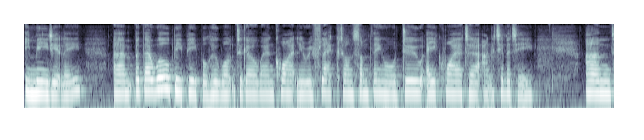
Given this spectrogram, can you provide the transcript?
immediately. Um, but there will be people who want to go away and quietly reflect on something or do a quieter activity and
